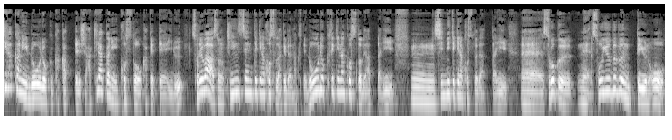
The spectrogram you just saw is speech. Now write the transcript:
明らかに労力かかってるし、明らかにコストをかけている。それは、その金銭的なコストだけではなくて、労力的なコストであったり、うん、心理的なコストであったり、えー、すごくね、そういう部分っていうのを、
